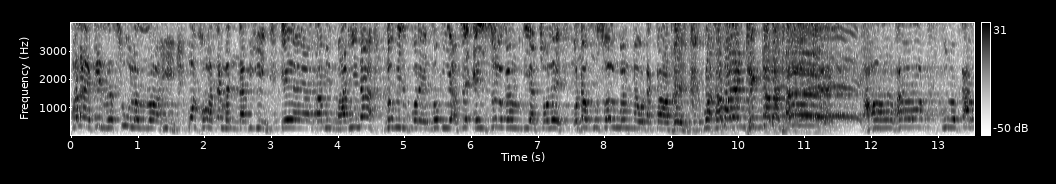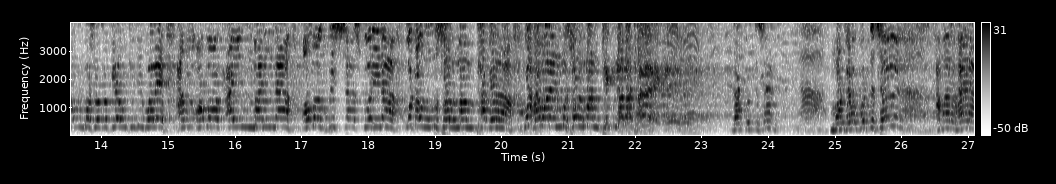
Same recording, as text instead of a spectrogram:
ওয়ালাকিন রাসূলুল্লাহি ওয়া খাতামান নাবিয়িন। এ আয়াত আমি মানি না, নবীর পরে নবী আছে এই স্লোগান দিয়া চলে ওটা মুসলমান না ওটা কাফের। কথা বলেন ঠিক না বাঠে? আমার ভাইরা কোন কারণবশত কেউ যদি বলে আমি অমক আইন মানি না অমক বিশ্বাস করি না ওটাও মুসলমান থাকে না। কথা বলেন মুসলমান ঠিক না বাঠে? রাগ করতেছেন? মন খারাপ করতেছেন? আমার ভাইরা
